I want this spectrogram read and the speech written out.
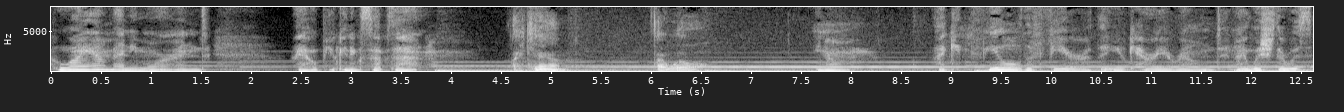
who I am anymore, and I hope you can accept that. I can. I will. You know, I can feel the fear that you carry around, and I wish there was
